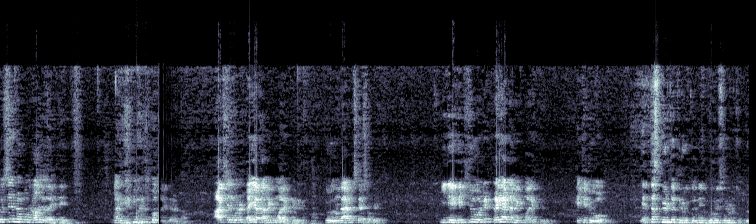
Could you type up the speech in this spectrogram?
క్వశ్చన్ రూపంలో రాదు కదా ఇది. దానికి మర్చిపోతారు ఆక్సిజన్ కూడా డై అటామిక్ మాలిక్యూల్. టూ రెండు ఆటమ్స్ కలిసి ఉంటాయి. ఇది హెచ్ టూ అంటే ట్రై అటామిక్ మాలిక్యూల్ హెచ్ టూ ఎంత స్పీడ్తో తిరుగుతుంది? భూమి సూర్యుడు చుట్టూ.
